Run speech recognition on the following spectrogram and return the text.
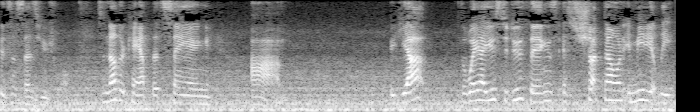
business as usual. It's another camp that's saying, um, Yeah, the way I used to do things is shut down immediately.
